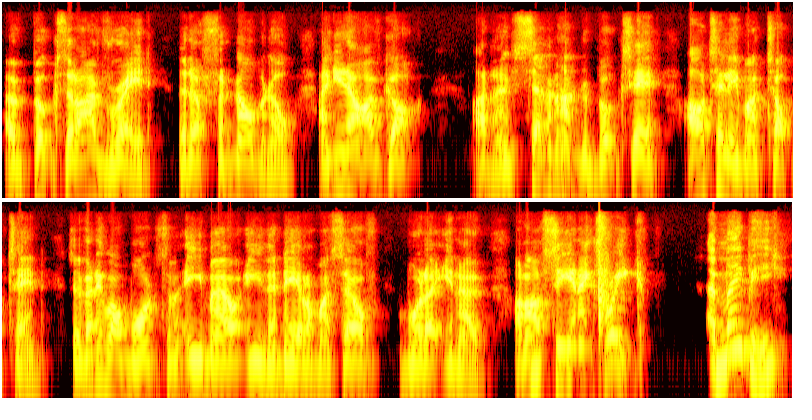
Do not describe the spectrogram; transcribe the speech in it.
of books that I've read that are phenomenal. And you know, I've got, I don't know, 700 books here. I'll tell you my top 10. So if anyone wants to email either Neil or myself, and we'll let you know. And I'll see you next week. And maybe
